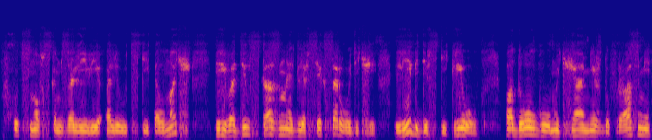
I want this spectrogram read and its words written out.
в Хуцновском заливе Алиутский толмач переводил сказанное для всех сородичей. Лебедевский креол подолгу мыча между фразами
